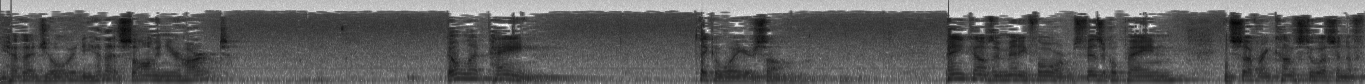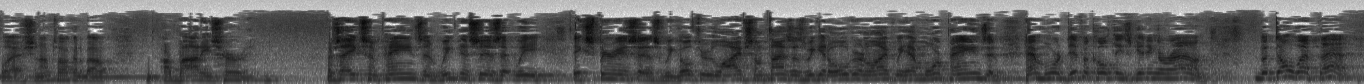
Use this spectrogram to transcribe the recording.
You have that joy? Do you have that song in your heart? Don't let pain take away your song. Pain comes in many forms. Physical pain and suffering comes to us in the flesh. And I'm talking about our bodies hurting. There's aches and pains and weaknesses that we experience as we go through life. Sometimes as we get older in life, we have more pains and have more difficulties getting around. But don't let that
